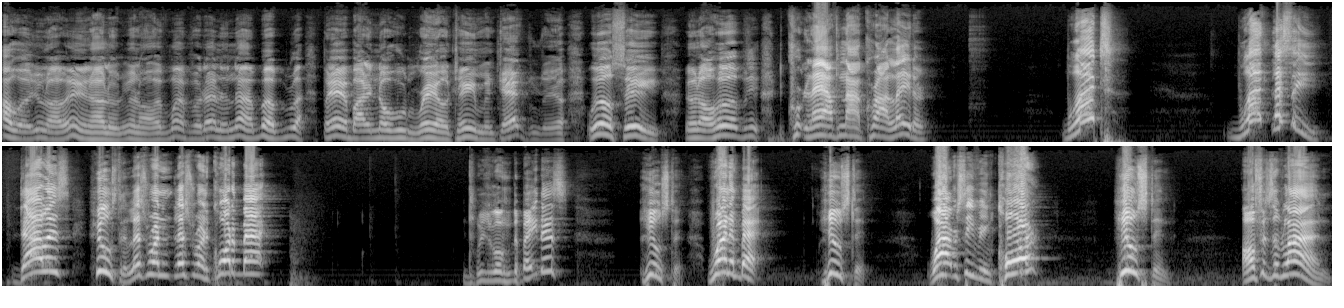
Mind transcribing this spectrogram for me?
Oh well, you know, they ain't how to, you know, it went for that and that, blah, blah, but everybody know who the real team in Texas is. We'll see. You know, who laugh now, cry later. What? What? Let's see. Dallas, Houston. Let's run. Let's run quarterback. We gonna debate this? Houston. Running back. Houston. Wide receiving core, Houston. Offensive line,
